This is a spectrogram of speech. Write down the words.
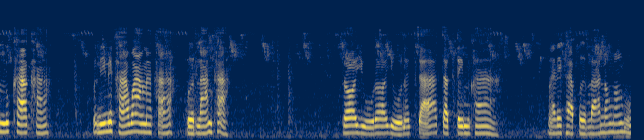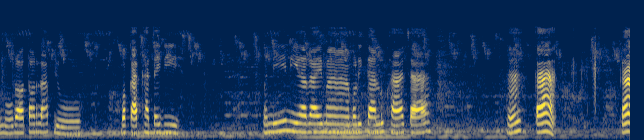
คุณลูกค้าคะวันนี้แม่ค้าว่างนะคะ เปิดร้านค่ะ รออยู่รออยู่นะจ๊ะ จัดเต็มค่ะ มาเลยค่ะ เปิดร้านน้องๆ หนูๆรอต้อนรับอยู่บอกัดค่ะใจดี วันนี้มีอะไรมาบริการลูกค้าจ๊ะฮะกล้ากล้า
